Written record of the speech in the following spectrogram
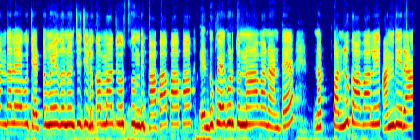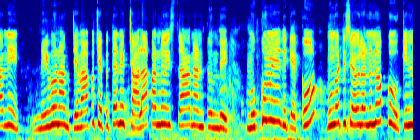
అందలేవు. చెట్టు మీద నుంచి చిలుకమ్మ చూస్తుంది. పాప పాప ఎందుకు ఎగురుతున్నావని అంటే నాకు పండ్లు కావాలి అంది రాణి. నీవు నాకు జవాబు చెబితే నీకు చాలా పనులు ఇస్తానంటుంది ముక్కు మీదికెక్కు ముంగటి చెవులను నొక్కు కింద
